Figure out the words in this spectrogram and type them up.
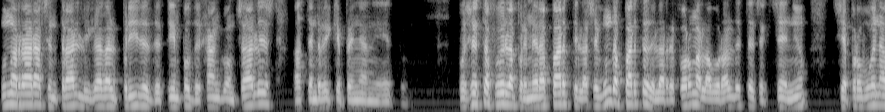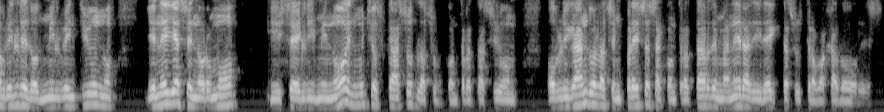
una rara central ligada al PRI desde tiempos de Juan González hasta Enrique Peña Nieto. Pues esta fue la primera parte. La segunda parte de la reforma laboral de este sexenio se aprobó en abril de 2021 y en ella se normó y se eliminó en muchos casos la subcontratación, obligando a las empresas a contratar de manera directa a sus trabajadores.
